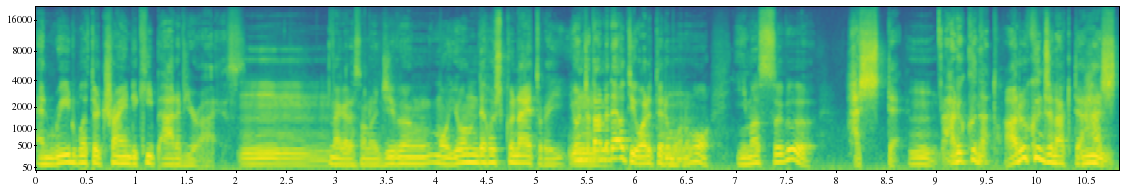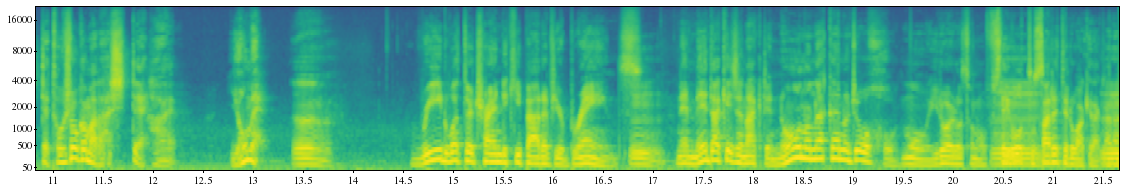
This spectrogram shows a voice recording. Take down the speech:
And read what they're trying to keep out of your eyes. うんだからその自分もう読んでほしくないとか読んじゃダメだよって言われてるものを今すぐ走って、うん歩くなと歩くんじゃなくて走って、図書館まで走ってはい読めうん read what they're trying to keep out of your brains、ね、目だけじゃなくて脳の中の情報もいろいろその防ごうとされてるわけだから、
